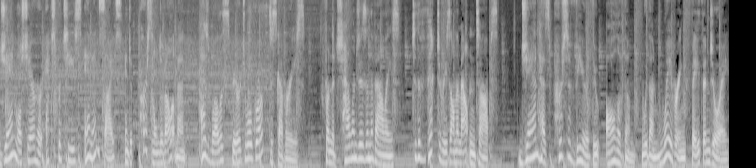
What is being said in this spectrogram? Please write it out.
Jan will share her expertise and insights into personal development as well as spiritual growth discoveries. From the challenges in the valleys to the victories on the mountaintops, Jan has persevered through all of them with unwavering faith and joy.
